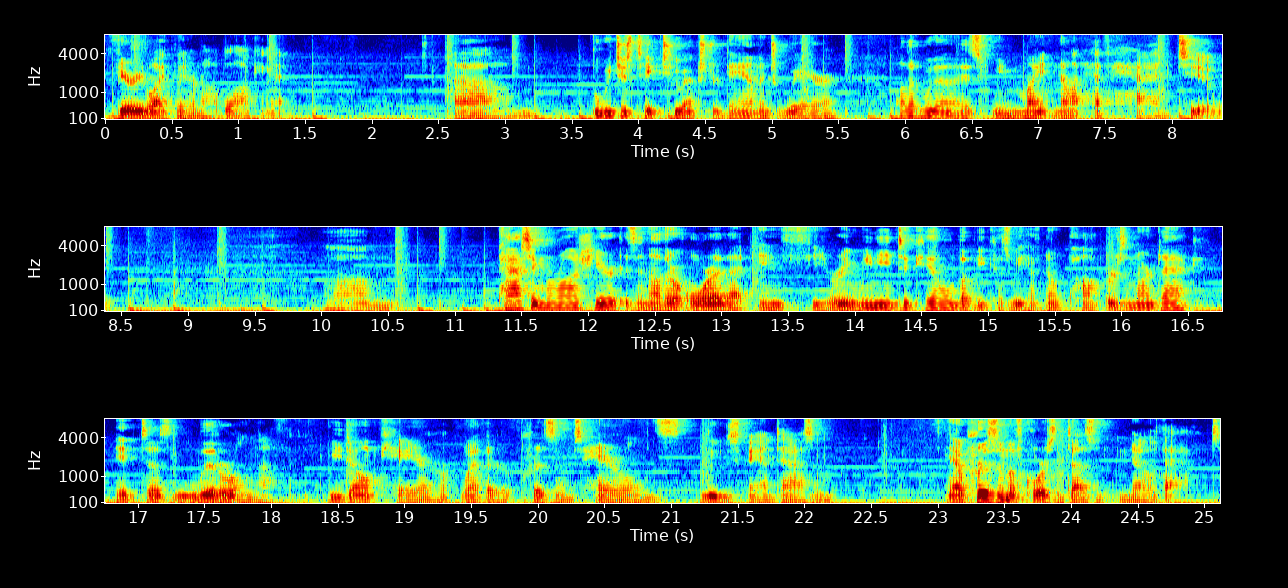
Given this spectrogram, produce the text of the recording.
very likely are not blocking it. Um, but we just take 2 extra damage where Otherwise, we might not have had to. Um, Passing Mirage here is another aura that in theory we need to kill, but because we have no poppers in our deck, it does literal nothing. We don't care whether Prism's Heralds lose Phantasm. Now, Prism, of course, doesn't know that.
